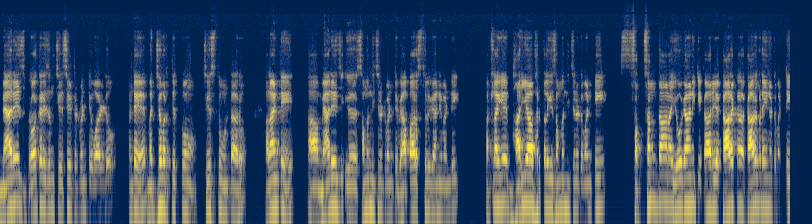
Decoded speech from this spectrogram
మ్యారేజ్ బ్రోకరిజం చేసేటటువంటి వాళ్ళు అంటే మధ్యవర్తిత్వం చేస్తూ ఉంటారు. అలాంటి ఆ మ్యారేజ్ సంబంధించినటువంటి వ్యాపారస్తులు కానివ్వండి అట్లాగే భార్యాభర్తలకి సంబంధించినటువంటి సత్సంతాన యోగానికి కార్య కారక కారకుడైనటువంటి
